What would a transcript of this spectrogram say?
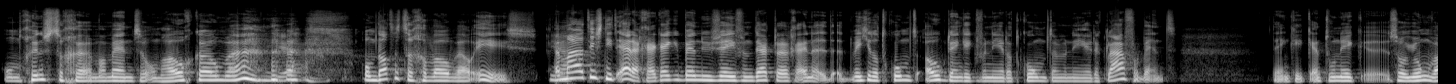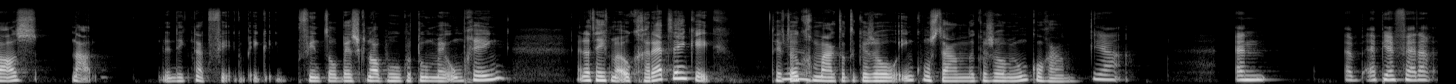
ongunstige momenten omhoog komen. Ja. Omdat het er gewoon wel is. Ja. En, maar het is niet erg. Hè? Kijk, ik ben nu 37 en eh, weet je, dat komt ook denk ik wanneer dat komt en wanneer je er klaar voor bent. Denk ik. En toen ik eh, zo jong was, nou, denk ik, nou, ik, vind, ik, ik vind het al best knap hoe ik er toen mee omging. En dat heeft me ook gered, denk ik. Het heeft Ja. ook gemaakt dat ik er zo in kon staan en dat ik er zo mee om kon gaan. Ja. En heb, jij verder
